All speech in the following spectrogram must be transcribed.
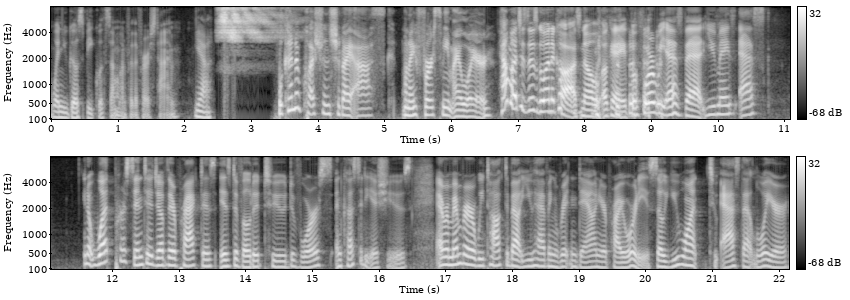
when you go speak with someone for the first time. Yeah. What kind of questions should I ask when I first meet my lawyer? How much is this going to cost? No, okay. Before we ask that, you may ask, you know, what percentage of their practice is devoted to divorce and custody issues? And remember, we talked about you having written down your priorities. So you want to ask that lawyer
